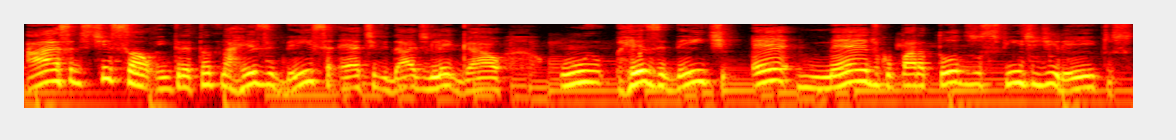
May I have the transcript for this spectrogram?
Há essa distinção, entretanto, na residência é atividade legal. O residente é médico para todos os fins de direitos.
